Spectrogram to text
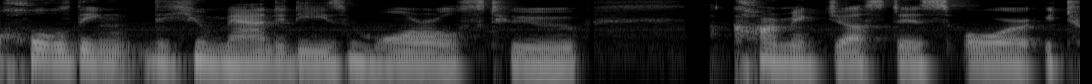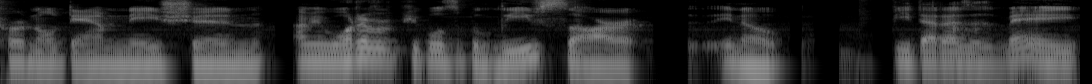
holding the humanity's morals to karmic justice or eternal damnation. I mean whatever people's beliefs are you know be that as it may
